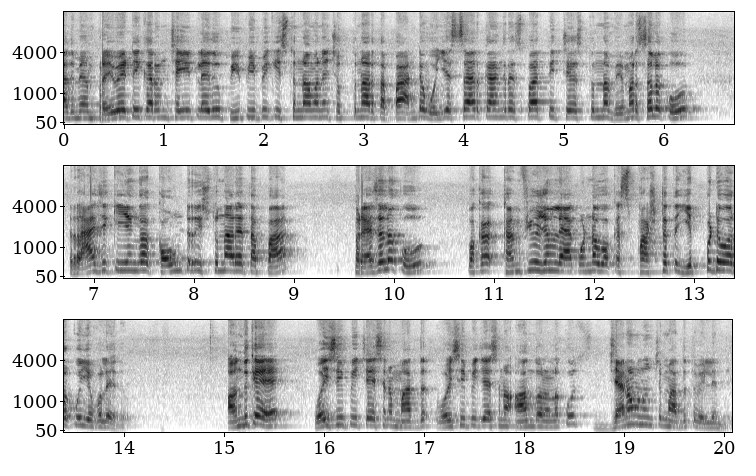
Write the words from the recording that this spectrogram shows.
అది మేము ప్రైవేటీకరణ చేయట్లేదు పీపీపీకి ఇస్తున్నామని చెప్తున్నారు తప్ప అంటే వైఎస్ఆర్ కాంగ్రెస్ పార్టీ చేస్తున్న విమర్శలకు రాజకీయంగా కౌంటర్ ఇస్తున్నారే తప్ప ప్రజలకు ఒక కన్ఫ్యూజన్ లేకుండా ఒక స్పష్టత ఇప్పటి వరకు ఇవ్వలేదు. అందుకే వైసీపీ చేసిన మద్ద వైసీపీ చేసిన ఆందోళనలకు జనం నుంచి మద్దతు వెళ్ళింది.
